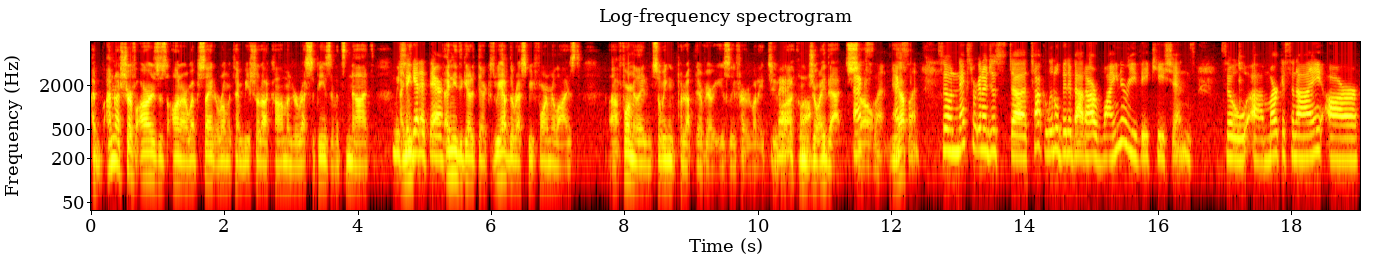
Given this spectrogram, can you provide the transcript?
I'm not sure if ours is on our website aromathymebistro.com under recipes. If it's not We I should need- get it there. I need to get it there because we have the recipe formalized, uh, formulated, so we can put it up there very easily for everybody to uh, cool. enjoy that. So, excellent, yep. excellent. So next, we're going to just uh, talk a little bit about our winery vacations. So uh, Marcus and I are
